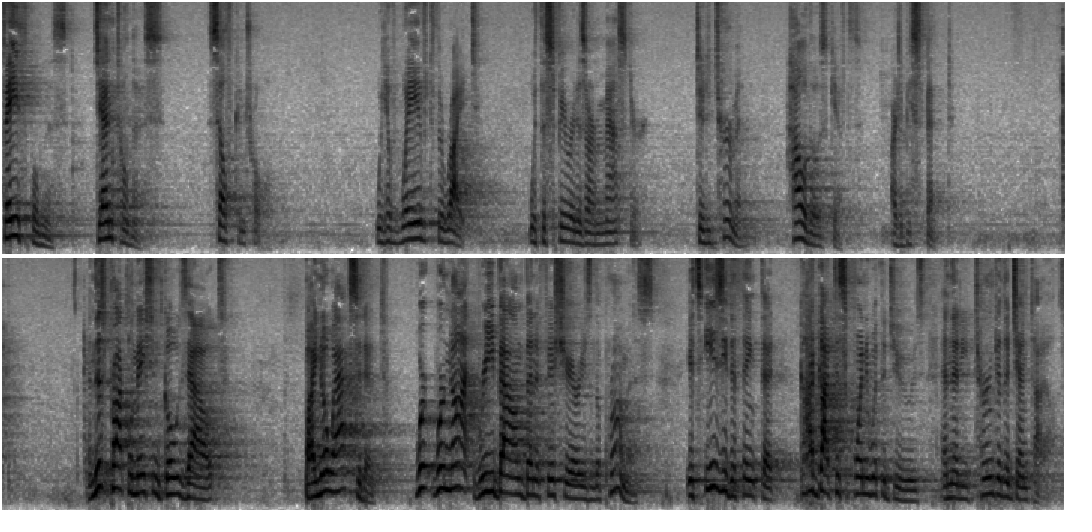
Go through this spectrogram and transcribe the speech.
faithfulness, gentleness self control. We have waived the right, with the Spirit as our master, to determine how those gifts are to be spent. And this proclamation goes out by no accident. We're, we're not rebound beneficiaries of the promise. It's easy to think that God got disappointed with the Jews and then he turned to the Gentiles.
